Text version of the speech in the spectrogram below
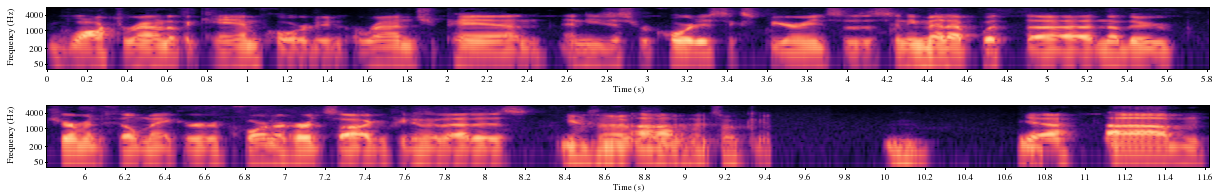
walked around with a camcorder in- around Japan, and he just recorded his experiences. And he met up with uh, another German filmmaker, Werner Herzog, if you know who that is. Yes, I know. Um, it's okay. Yeah. Um,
